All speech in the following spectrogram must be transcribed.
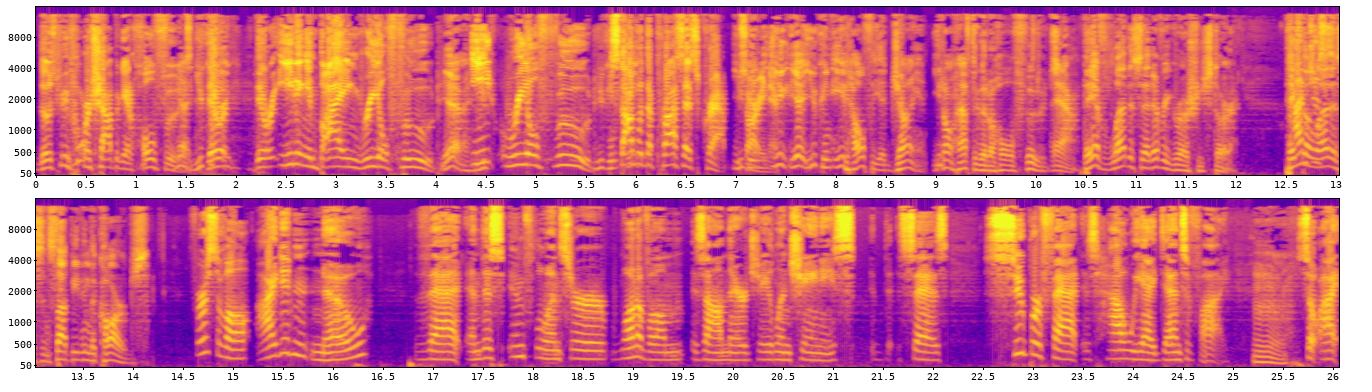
Those people weren't shopping at Whole Foods. Yeah, you they, were, they were eating and buying real food. Yeah, you- Eat real food. You can Stop eat- with the processed crap. You Sorry, can, Nick. you- yeah, you can eat healthy at Giant. You don't have to go to Whole Foods. Yeah. They have lettuce at every grocery store. Take I'm the just- lettuce and stop eating the carbs. First of all, I didn't know that, and this influencer, one of them is on there, Jalen Cheney, says super fat is how we identify. Mm. So I,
